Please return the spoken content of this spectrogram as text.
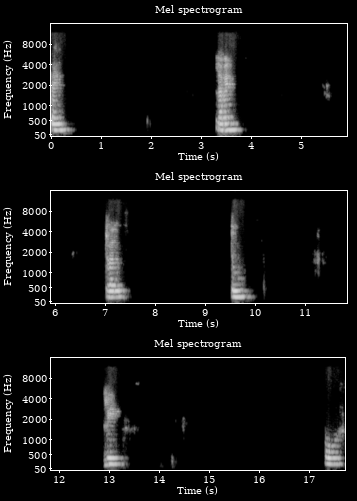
ten, eleven, twelve, two, three, four,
